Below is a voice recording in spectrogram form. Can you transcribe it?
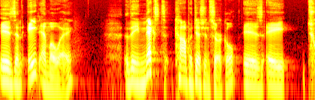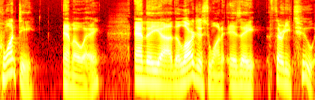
is an 8 MOA. The next competition circle is a 20 MOA, and the, uh, the largest one is a 32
